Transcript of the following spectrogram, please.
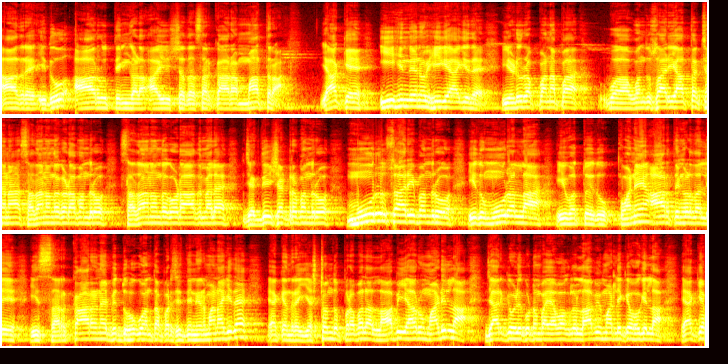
ಆದರೆ ಇದು ಆರು ತಿಂಗಳ ಆಯುಷ್ಯದ ಸರ್ಕಾರ ಮಾತ್ರ. ಯಾಕೆ ಈ ಹಿಂದೆನೂ ಹೀಗೆ ಆಗಿದೆ? ಯಡಿಯೂರಪ್ಪನಪ್ಪ ಒಂದು ಸಾರಿ ಆದ ತಕ್ಷಣ ಸದಾನಂದಗೌಡ ಬಂದರು. ಸದಾನಂದಗೌಡ ಆದಮೇಲೆ ಜಗದೀಶ್ ಶೆಟ್ಟರ್ ಬಂದರು. ಮೂರು ಸಾರಿ ಬಂದರು. ಇದು ಮೂರಲ್ಲ, ಇವತ್ತು ಇದು ಕೊನೆ ಆರು ತಿಂಗಳಲ್ಲಿ ಈ ಸರ್ಕಾರನೇ ಬಿದ್ದು ಹೋಗುವಂಥ ಪರಿಸ್ಥಿತಿ ನಿರ್ಮಾಣ ಆಗಿದೆ. ಯಾಕೆಂದರೆ ಎಷ್ಟೊಂದು ಪ್ರಬಲ ಲಾಬಿ ಯಾರೂ ಮಾಡಿಲ್ಲ. ಜಾರಕಿಹೊಳಿ ಕುಟುಂಬ ಯಾವಾಗಲೂ ಲಾಬಿ ಮಾಡಲಿಕ್ಕೆ ಹೋಗಿಲ್ಲ. ಯಾಕೆ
